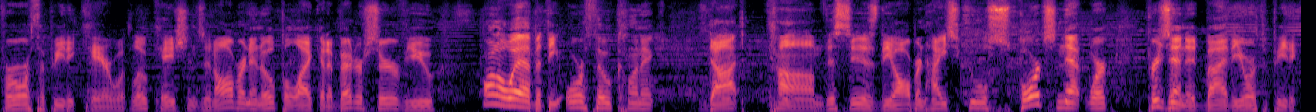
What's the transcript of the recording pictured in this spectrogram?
for orthopedic care with locations in Auburn and Opelika to better serve you on the web at the orthoclinic.com. This is the Auburn High School Sports Network presented by the Orthopedic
